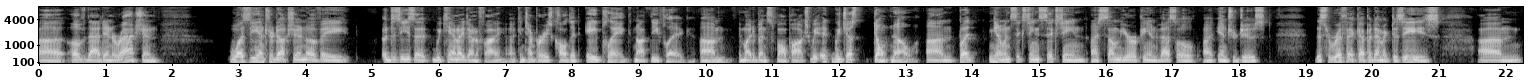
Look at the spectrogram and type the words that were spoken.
uh, of that interaction was the introduction of a a disease that we can't identify. Uh, contemporaries called it a plague, not the plague. Um, it might have been smallpox. We it, we just don't know. Um, but you know, in 1616, uh, some European vessel uh, introduced this horrific epidemic disease um,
